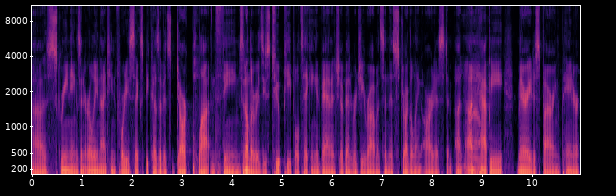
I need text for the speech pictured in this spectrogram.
uh, screenings in early 1946 because of its dark plot and themes. In other words, these two people taking advantage of Edward G. Robinson, this struggling artist, an un- unhappy, married, aspiring painter.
